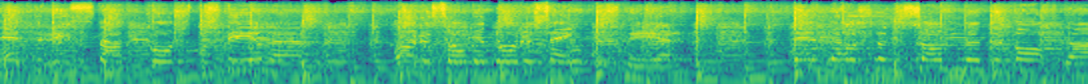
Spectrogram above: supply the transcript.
Ett ristat kors på stenen. Hörde sången då du sänktes ner. Den hösten i sömnen du vakna.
